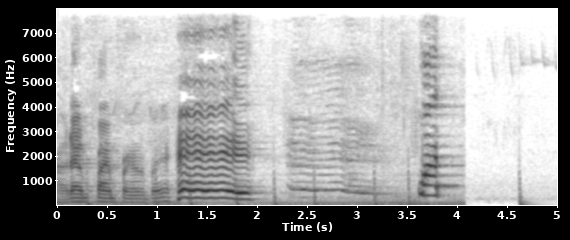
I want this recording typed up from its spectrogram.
Ah, bam, bam, bam. Hey!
